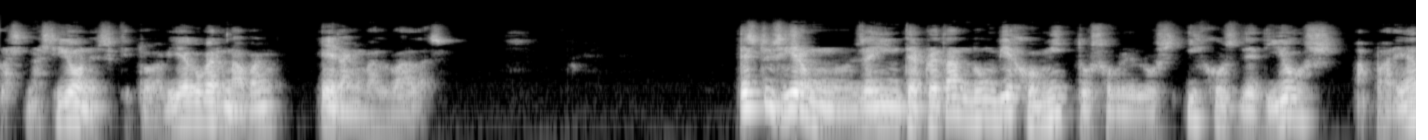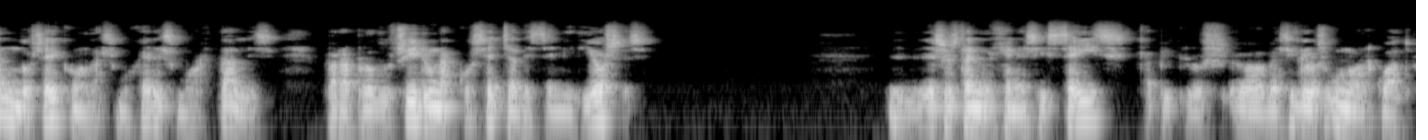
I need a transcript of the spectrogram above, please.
las naciones que todavía gobernaban eran malvadas. Esto hicieron reinterpretando un viejo mito sobre los hijos de Dios apareándose con las mujeres mortales para producir una cosecha de semidioses. Eso está en el Génesis 6, capítulos, versículos 1 al 4.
